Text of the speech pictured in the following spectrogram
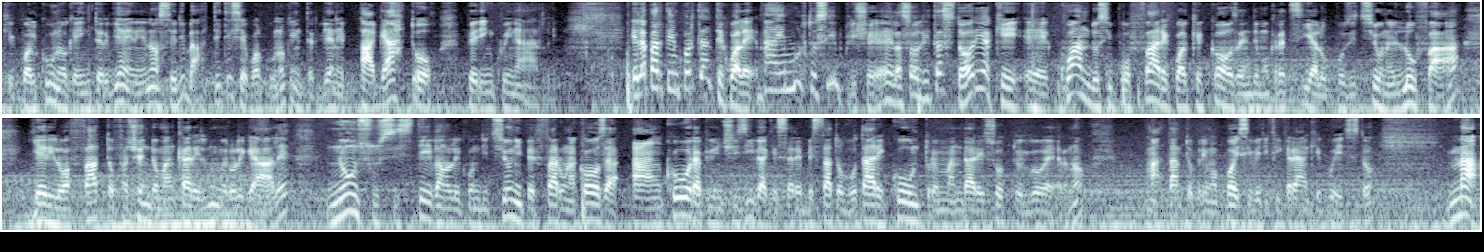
che qualcuno che interviene nei nostri dibattiti sia qualcuno che interviene pagato per inquinarli. E la parte importante qual è? Ma è molto semplice, è la solita storia che eh, quando si può fare qualche cosa in democrazia l'opposizione lo fa, ieri lo ha fatto facendo mancare il numero legale, non sussistevano le condizioni per fare una cosa ancora più incisiva che sarebbe stato votare contro e mandare sotto il governo, ma tanto prima o poi si verificherà anche questo, ma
